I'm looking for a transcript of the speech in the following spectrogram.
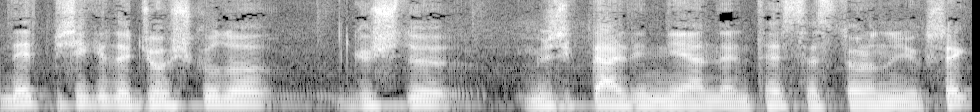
net bir şekilde coşkulu güçlü müzikler dinleyenlerin testosteronu yüksek.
